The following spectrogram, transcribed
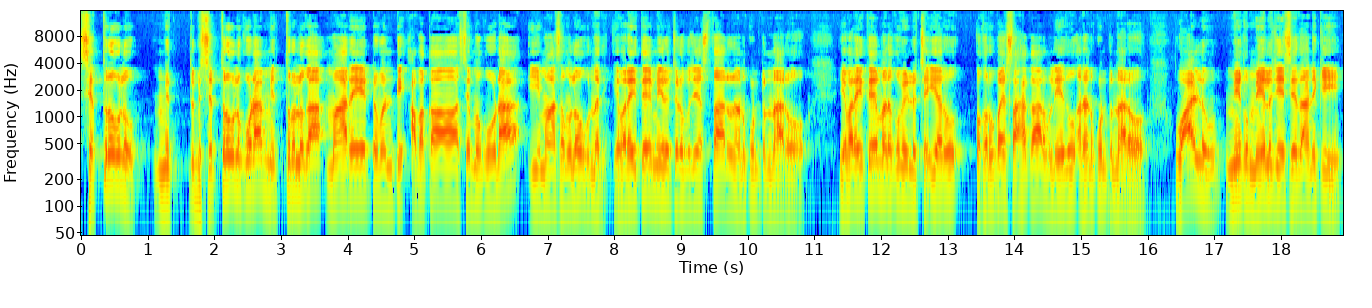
శత్రువులు మిత్ శత్రువులు కూడా మిత్రులుగా మారేటువంటి అవకాశము కూడా ఈ మాసములో ఉన్నది. ఎవరైతే మీరు చెడుపు చేస్తారు అని అనుకుంటున్నారో ఎవరైతే మనకు వీళ్ళు చెయ్యరు ఒక రూపాయి సహకారం లేదు అని అనుకుంటున్నారో వాళ్ళు మీకు మేలు చేసేదానికి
